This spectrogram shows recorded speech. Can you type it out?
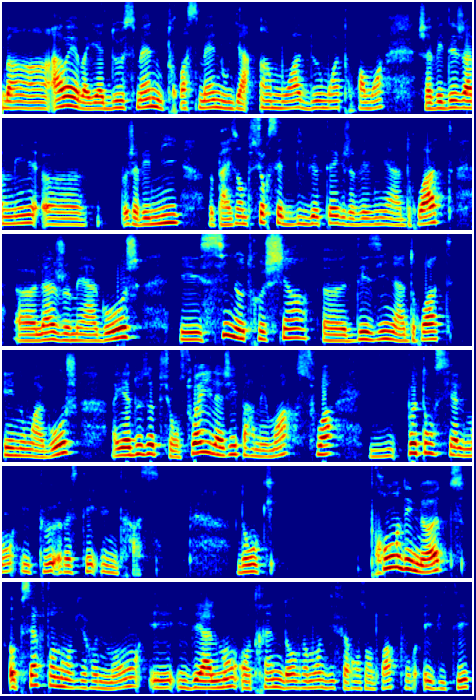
ben, ah ouais, bah, il y a deux semaines ou trois semaines ou il y a un mois, deux mois, trois mois, j'avais déjà mis euh, j'avais mis, par exemple, sur cette bibliothèque, j'avais mis à droite, là je mets à gauche. Et si notre chien désigne à droite et non à gauche, il y a deux options. Soit il agit par mémoire, soit potentiellement il peut rester une trace. Donc prends des notes, observe ton environnement et idéalement entraîne dans vraiment différents endroits pour éviter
